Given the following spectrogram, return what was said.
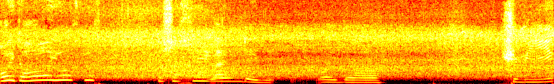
ay daha yok yok. O şahı elimdeydi. Ayda. 2-1.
